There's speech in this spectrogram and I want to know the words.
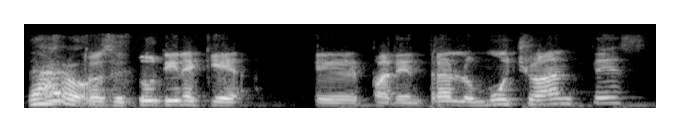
Claro. Entonces tú tienes que eh, patentarlo mucho antes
